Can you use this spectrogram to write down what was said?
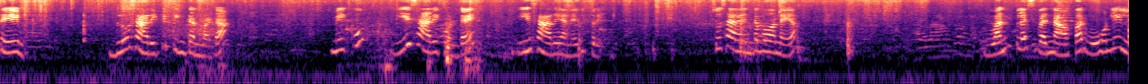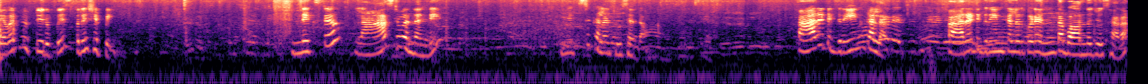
సేమ్. బ్లూ శారీకి పింక్ అన్నమాట. మీకు ఈ శారీ కొంటే ఈ శారీ అనేది ఫ్రీ. చూసారా ఎంత బాగున్నాయా? One plus one offer only eleven fifty rupees free shipping. Next last one అండి. నెక్స్ట్ కలర్ చూసేద్దాం. Parrot green colour. Parrot green colour కూడా ఎంత బాగుందో చూసారా?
